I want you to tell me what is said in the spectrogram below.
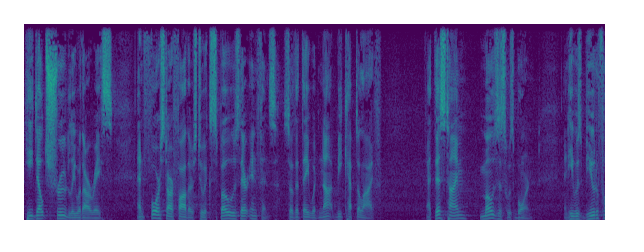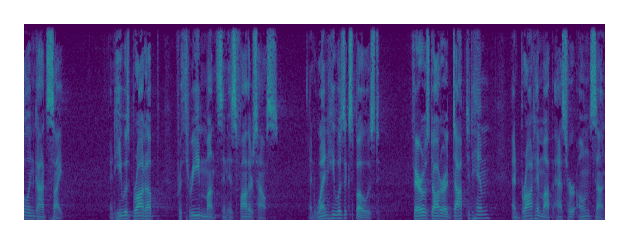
He dealt shrewdly with our race and forced our fathers to expose their infants so that they would not be kept alive. At this time, Moses was born, and he was beautiful in God's sight. And he was brought up for three months in his father's house. And when he was exposed, Pharaoh's daughter adopted him and brought him up as her own son.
